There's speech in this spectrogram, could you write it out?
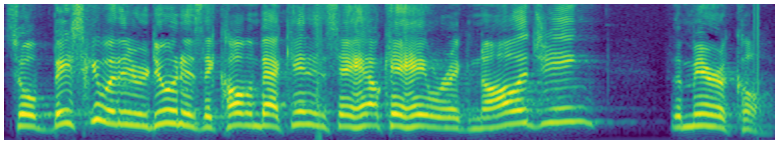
So basically, what they were doing is they called them back in and say, hey, okay, hey, we're acknowledging the miracle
